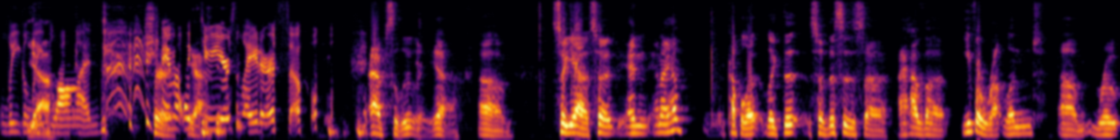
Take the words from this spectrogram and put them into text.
legally yeah. blonde. Sure, came out like yeah. two years later, so absolutely, yeah. Um, so yeah, so and and I have a couple of like the so this is uh, I have uh, Eva Rutland um, wrote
